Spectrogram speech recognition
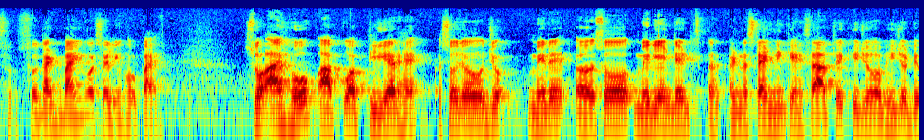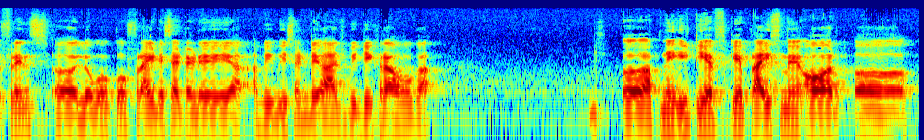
सो दैट बाइंग और सेलिंग हो पाए। सो आई होप आपको अब क्लियर है। सो so, जो जो मेरे सो uh, so, मेरी अंडरस्टैंडिंग के हिसाब से कि जो अभी जो डिफरेंस uh, लोगों को फ्राइडे सैटरडे या अभी भी संडे आज भी दिख रहा होगा uh, अपने ई e के प्राइस में और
